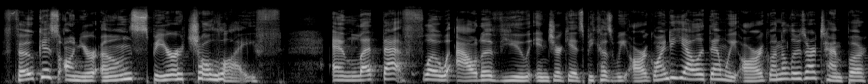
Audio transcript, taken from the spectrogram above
Focus on your own spiritual life and let that flow out of you into your kids because we are going to yell at them. We are going to lose our temper.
